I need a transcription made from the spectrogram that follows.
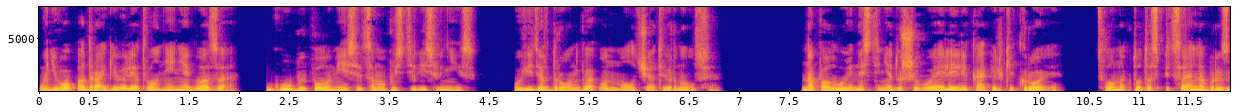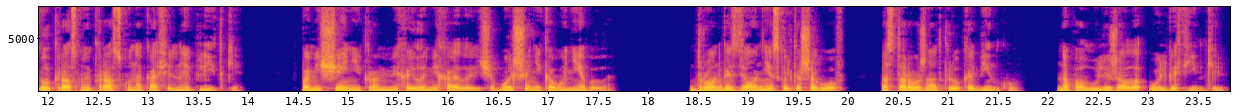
У него подрагивали от волнения глаза, губы полумесяцем опустились вниз. Увидев Дронга, он молча отвернулся. На полу и на стене душевой олели капельки крови. словно кто-то специально брызгал красную краску на кафельные плитки. В помещении, кроме Михаила Михайловича, больше никого не было. Дронго сделал несколько шагов, осторожно открыл кабинку. На полу лежала Ольга Финкель.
